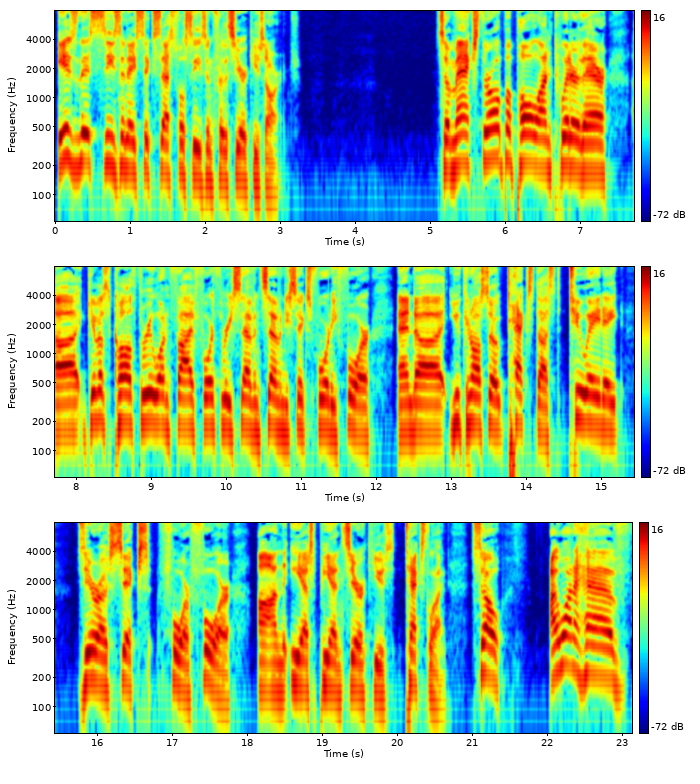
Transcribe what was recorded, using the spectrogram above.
is this season a successful season for the Syracuse Orange? So, Max, throw up a poll on Twitter there. Uh, give us a call 315 437 7644. And uh, you can also text us 288 0644 on the ESPN Syracuse text line. So I want to have,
